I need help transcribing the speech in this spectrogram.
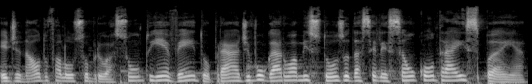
Edinaldo falou sobre o assunto em evento para divulgar o amistoso da seleção contra a Espanha.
